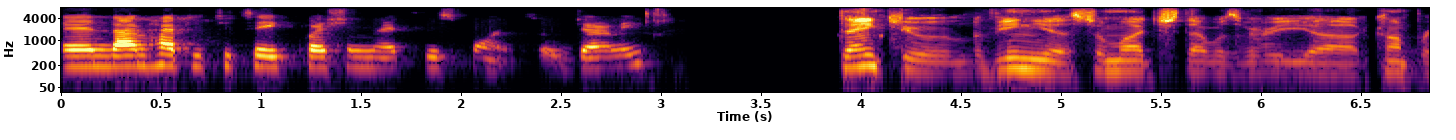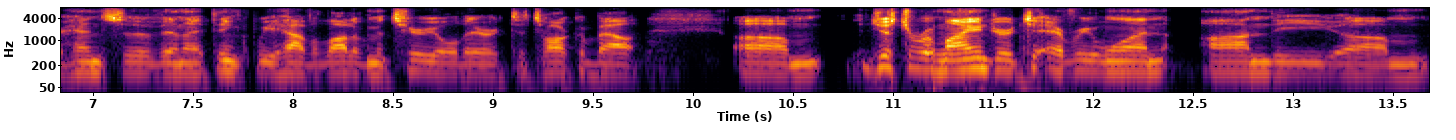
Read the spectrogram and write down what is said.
and I'm happy to take questions at this point. So, Jeremy? Thank you, Lavinia, so much. That was very uh, comprehensive, and I think we have a lot of material there to talk about. Um, just a reminder to everyone on the um,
